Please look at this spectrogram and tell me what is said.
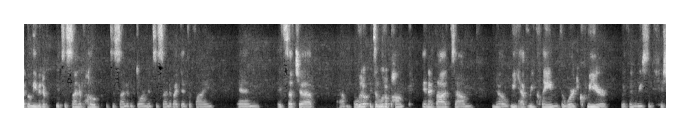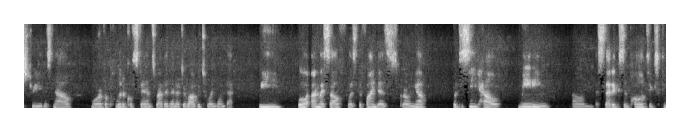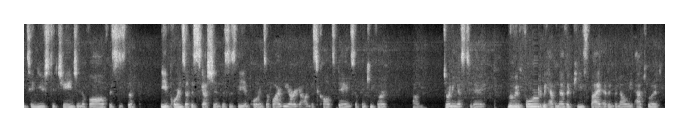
I believe it, it's a sign of hope. It's a sign of adornment. It's a sign of identifying. And it's such a, um, a little, it's a little punk. And I thought, um, you know, we have reclaimed the word queer within recent history. It is now more of a political stance rather than a derogatory one that we well, I myself was defined as growing up, but to see how meaning, um, aesthetics, and politics continues to change and evolve, this is the the importance of discussion. This is the importance of why we are on this call today. And so thank you for um, joining us today. Moving forward, we have another piece by Evan Benally Atwood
